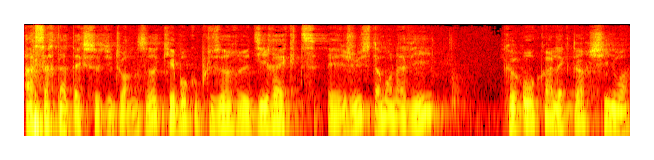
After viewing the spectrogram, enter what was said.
à certains textes du Zhuangzi qui est beaucoup plus heureux, direct et juste, à mon avis, qu'aucun lecteur chinois.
